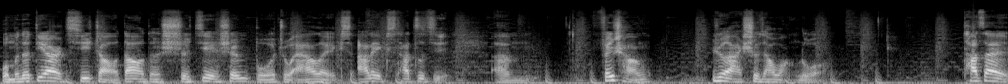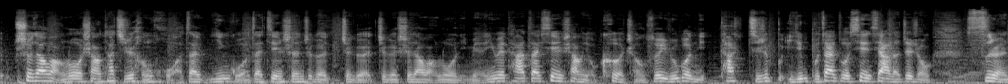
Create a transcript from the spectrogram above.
我们的第二期找到的是健身博主 Alex，Alex 他自己，嗯，非常热爱社交网络。他在社交网络上，他其实很火，在英国，在健身这个这个这个社交网络里面，因为他在线上有课程，所以如果你他其实不已经不再做线下的这种私人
